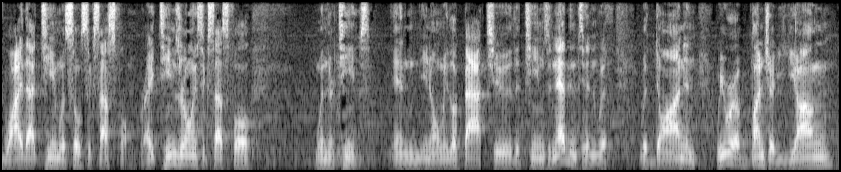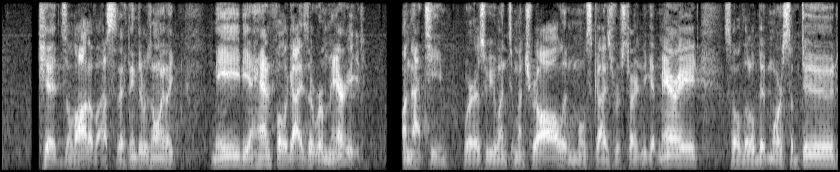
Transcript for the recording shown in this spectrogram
why that team was so successful, right? Teams are only successful when they're teams. And you know, when we look back to the teams in Edmonton with with Don, and we were a bunch of young kids, a lot of us. I think there was only like maybe a handful of guys that were married on that team. Whereas we went to Montreal, and most guys were starting to get married, so a little bit more subdued.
